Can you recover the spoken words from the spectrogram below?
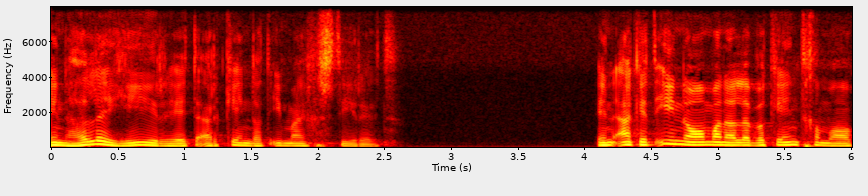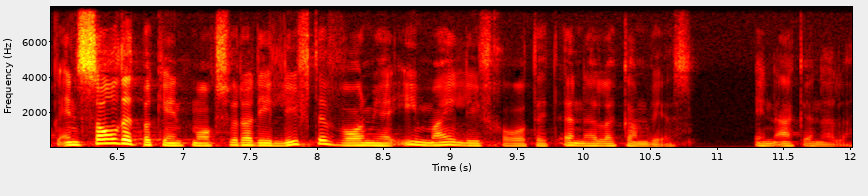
en hulle hier het erken dat U my gestuur het. En ek het U naam aan hulle bekend gemaak en sal dit bekend maak sodat die liefde waarmee U my liefgehad het in hulle kan wees en ek in hulle.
